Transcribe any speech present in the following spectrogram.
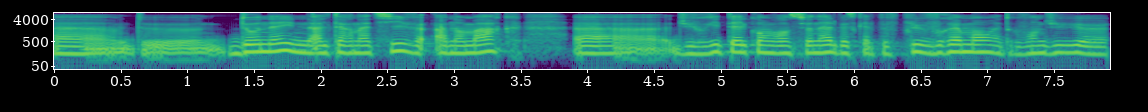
de donner une alternative à nos marques du retail conventionnel parce qu'elles peuvent plus vraiment être vendues euh,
